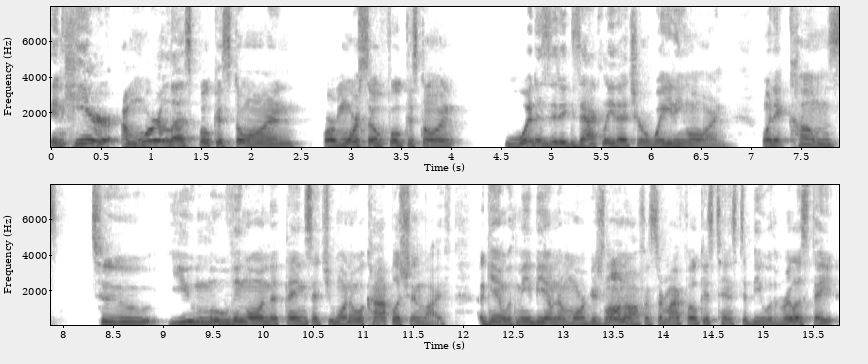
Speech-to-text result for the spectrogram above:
in here, I'm more or less focused on, or more so focused on what is it exactly that you're waiting on when it comes to you moving on the things that you want to accomplish in life. Again, with me being a mortgage loan officer, my focus tends to be with real estate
